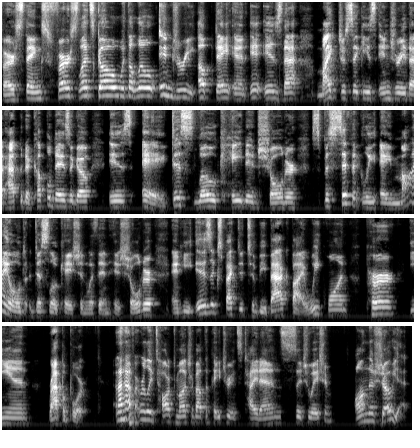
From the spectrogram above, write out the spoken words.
First things first, let's go with a little injury update. And it is that Mike Gesicki's injury that happened a couple days ago is a dislocated shoulder, specifically a mild dislocation within his shoulder. And he is expected to be back by week one per Ian Rapoport. And I haven't really talked much about the Patriots tight ends situation on the show yet.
